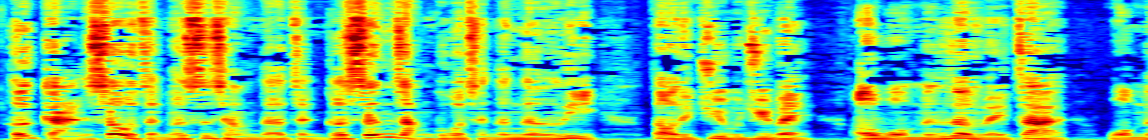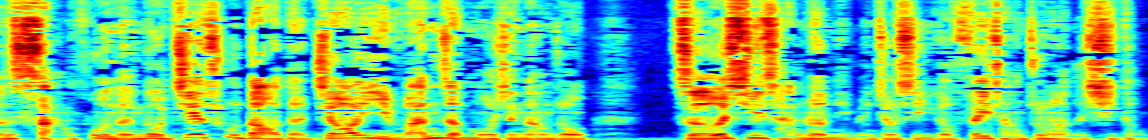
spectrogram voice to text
和感受整个市场的整个生长过程的能力到底具不具备。而我们认为，在我们散户能够接触到的交易完整模型当中。泽西缠论里面就是一个非常重要的系统，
